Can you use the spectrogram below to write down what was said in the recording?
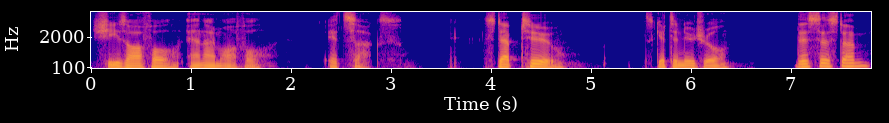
she's awful and I'm awful. It sucks. Step two, let's get to neutral. This system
